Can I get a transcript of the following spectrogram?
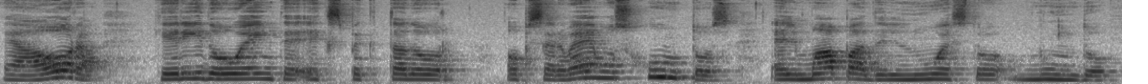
Y ahora, querido oyente espectador, observemos juntos el mapa de nuestro mundo.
